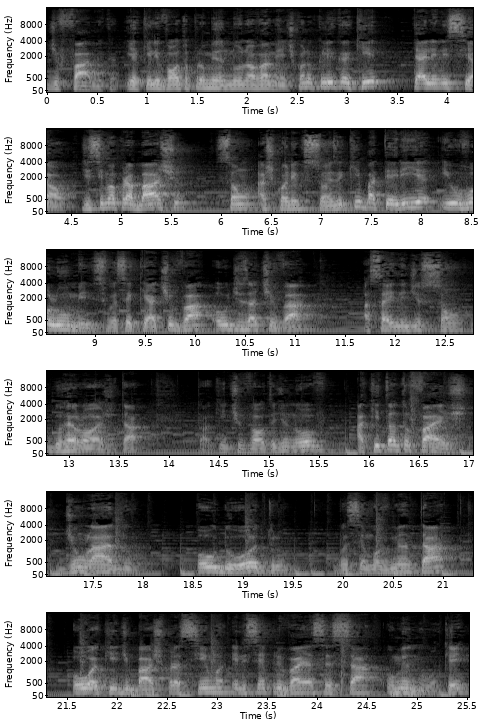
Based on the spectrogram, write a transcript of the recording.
de fábrica. E aqui ele volta para o menu novamente. Quando clica aqui, tela inicial. De cima para baixo são as conexões aqui, bateria e o volume, se você quer ativar ou desativar a saída de som do relógio, tá? Então aqui a gente volta de novo. Aqui tanto faz de um lado ou do outro você movimentar ou aqui de baixo para cima, ele sempre vai acessar o menu, ok?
